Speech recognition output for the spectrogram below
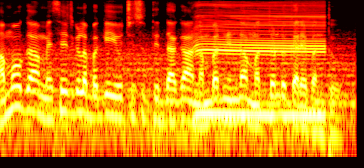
ಅಮೋಘ ಮೆಸೇಜ್ಗಳ ಬಗ್ಗೆ ಯೋಚಿಸುತ್ತಿದ್ದಾಗ ಆ ನಂಬರ್ನಿಂದ ಮತ್ತೊಂದು ಕರೆ ಬಂತು.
